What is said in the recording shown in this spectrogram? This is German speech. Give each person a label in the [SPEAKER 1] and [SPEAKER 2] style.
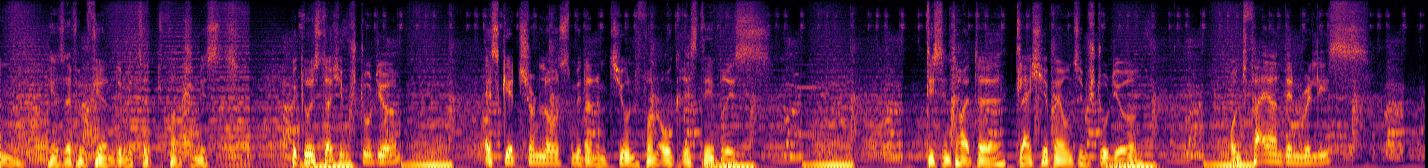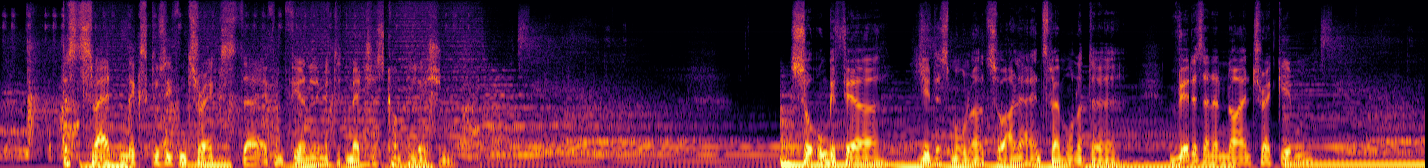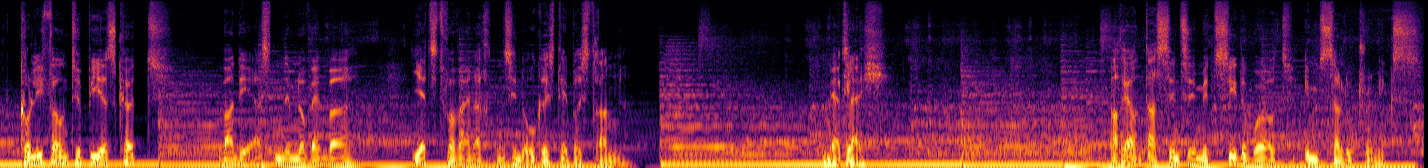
[SPEAKER 1] Willkommen. Hier ist FM4 Unlimited Functionist. Begrüßt euch im Studio. Es geht schon los mit einem Tune von Ogris Debris. Die sind heute gleich hier bei uns im Studio und feiern den Release des zweiten exklusiven Tracks der FM4 Unlimited Matches Compilation. So ungefähr jedes Monat, so alle ein, zwei Monate, wird es einen neuen Track geben. Khalifa und Tobias Kött waren die ersten im November. Jetzt vor Weihnachten sind Ogris Debris dran. Mehr gleich. Ach ja, und das sind sie mit See the World im Salute Remix.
